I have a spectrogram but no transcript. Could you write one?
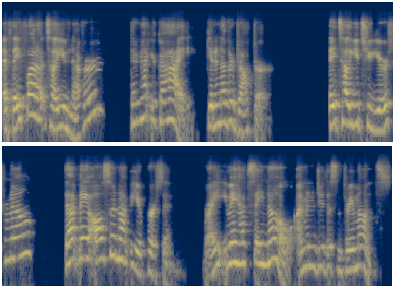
If they flat out tell you never, they're not your guy. Get another doctor. They tell you two years from now, that may also not be your person, right? You may have to say, no, I'm going to do this in three months.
